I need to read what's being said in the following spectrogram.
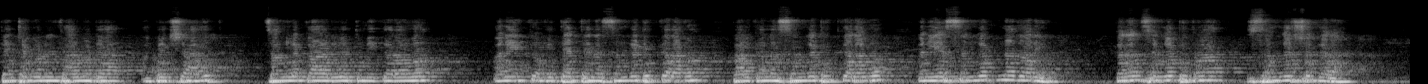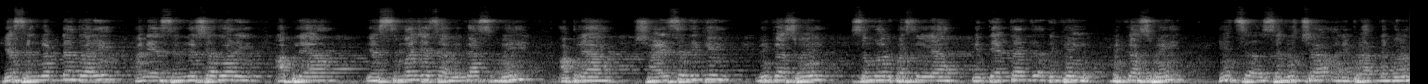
त्यांच्याकडून फार मोठ्या अपेक्षा आहेत. चांगलं कार्य तुम्ही करावं अनेक विद्यार्थ्यांना संघटित करावं पालकांना संघटित करावं आणि या संघटनाद्वारे कारण संघटित व्हा संघर्ष करा. या संघटनाद्वारे आणि या संघर्षाद्वारे आपल्या या समाजाचा विकास होईल आपल्या शाळेचा देखील विकास होईल. समोर बसलेल्या विद्यार्थ्यांचा देखील विकास होईल हीच सदिच्छा आणि प्रार्थना करून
